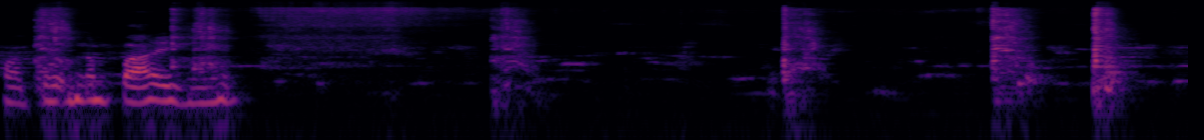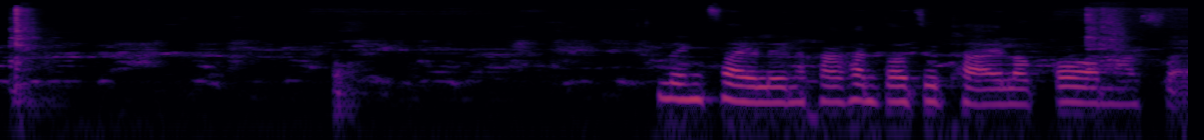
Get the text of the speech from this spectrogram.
ขอเติมน้ำปลาอีกนิด เร่งไฟเลยนะคะ ขั้นตอนสุดท้ายแล้วก็มาใส่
